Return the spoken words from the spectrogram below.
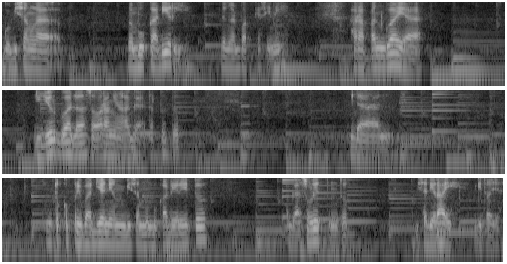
gue bisa nggak membuka diri dengan podcast ini. Harapan gue ya jujur gue adalah seorang yang agak tertutup. Dan untuk kepribadian yang bisa membuka diri itu agak sulit untuk bisa diraih begitu aja.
